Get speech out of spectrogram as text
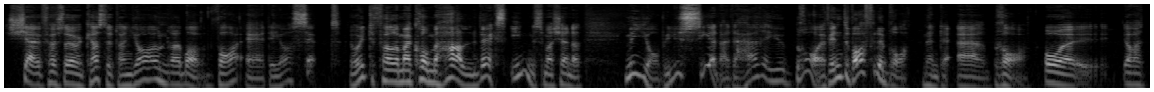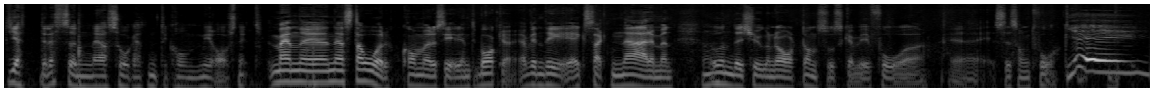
kär i första ögonkastet utan jag undrade bara vad är det jag har sett? Det var inte förrän man kommer halvvägs in som man kände att men jag vill ju se det, det här är ju bra. Jag vet inte varför det är bra, men det är bra. Och eh, jag var jätteledsen när jag såg att det inte kom mer avsnitt. Men eh, nästa år kommer serien tillbaka. Jag vet inte exakt när, men mm. under 2018 så ska vi få eh, säsong två. Yay!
